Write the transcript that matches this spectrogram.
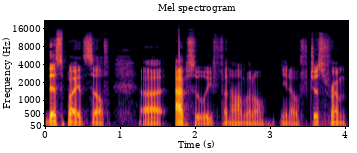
This by itself, uh, absolutely phenomenal. You know, just from,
